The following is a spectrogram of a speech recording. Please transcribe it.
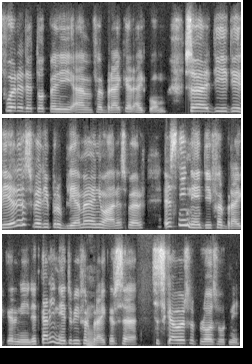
voordat dit tot by die ehm um, verbruiker uitkom. So die die redes vir die probleme in Johannesburg is nie net die verbruiker nie. Dit kan nie net op die verbruiker se se skouers geplaas word nie.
